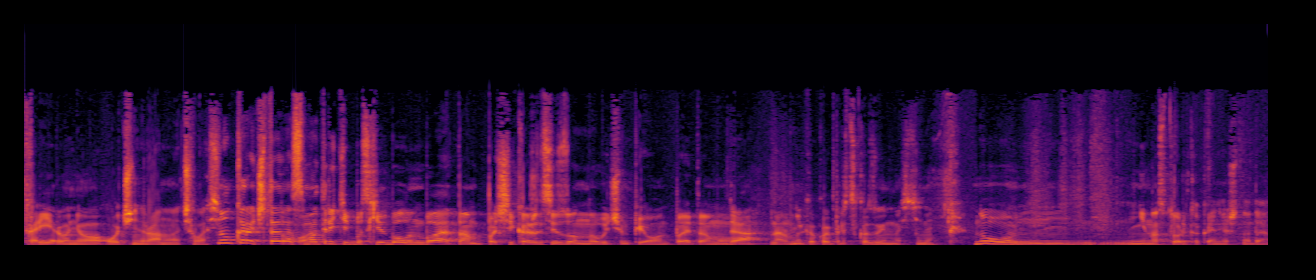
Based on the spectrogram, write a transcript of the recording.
Карьера у него очень рано началась. Ну, короче, тогда Топ-1. смотрите баскетбол НБА, там почти каждый сезон новый чемпион, поэтому да, нормально. никакой предсказуемости, да? Ну, не настолько, конечно, да,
